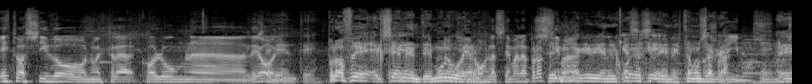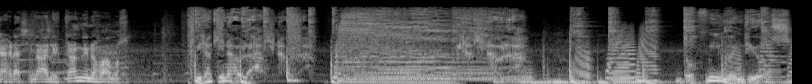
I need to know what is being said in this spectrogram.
esto ha sido nuestra columna de hoy. Excelente. Profe, excelente, muy Nos bueno. vemos la semana próxima. Semana que viene, el jueves que viene, estamos Nos acá. Eh, muchas gracias. Dale, Tandy, nos vamos. Mira quién habla. Mira quién habla. 2022.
